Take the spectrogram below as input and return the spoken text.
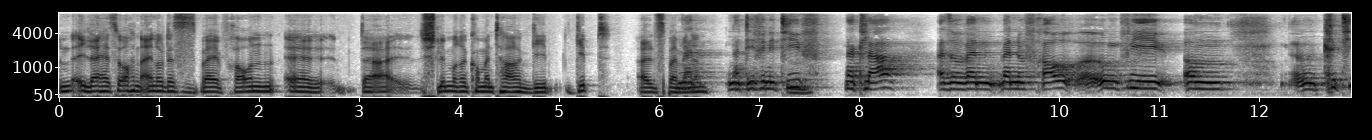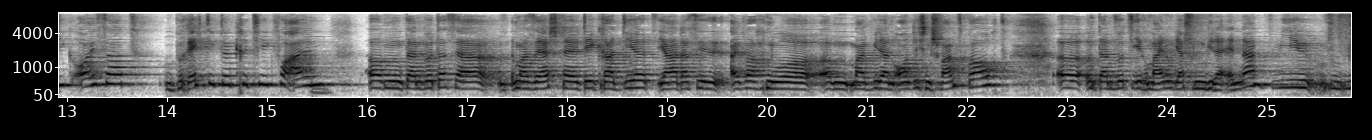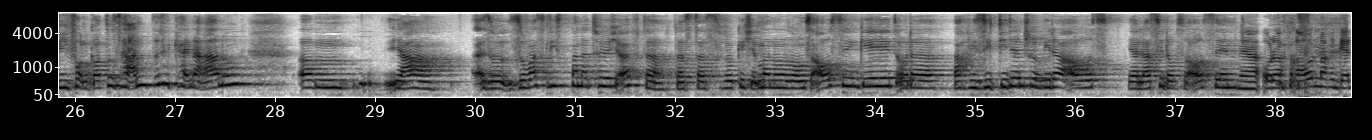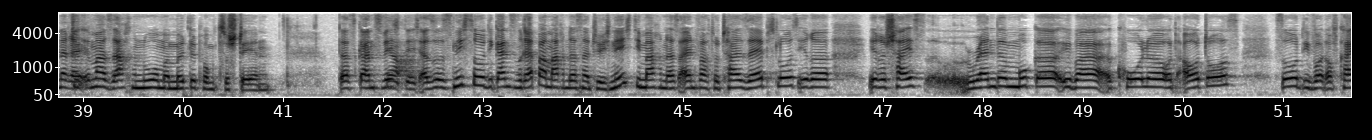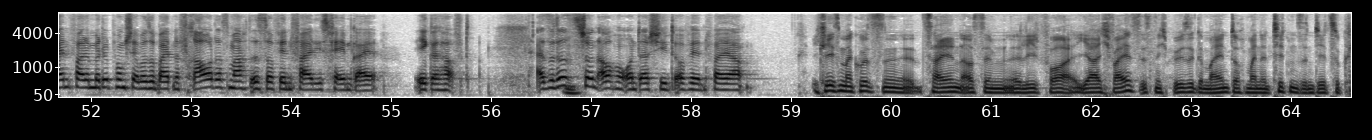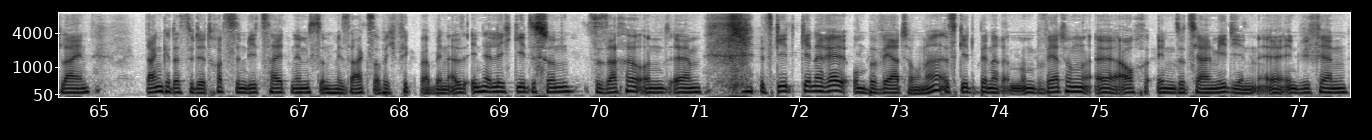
Und Ila, hast du auch den Eindruck, dass es bei Frauen äh, da schlimmere Kommentare gibt als bei Männern? Na, na definitiv. Mhm. Na klar. Also wenn, wenn eine Frau irgendwie ähm, äh, Kritik äußert, berechtigte Kritik vor allem, ähm, dann wird das ja immer sehr schnell degradiert, ja, dass sie einfach nur ähm, mal wieder einen ordentlichen Schwanz braucht äh, und dann wird sie ihre Meinung ja schon wieder ändern, wie, wie von Gottes Hand, keine Ahnung. Ähm, ja, also sowas liest man natürlich öfter, dass das wirklich immer nur so ums Aussehen geht oder ach, wie sieht die denn schon wieder aus? Ja, lass sie doch so aussehen. Ja, oder Frauen machen generell immer Sachen nur, um im Mittelpunkt zu stehen. Das ist ganz wichtig. Ja. Also es ist nicht so, die ganzen Rapper machen das natürlich nicht. Die machen das einfach total selbstlos, ihre, ihre scheiß äh, random Mucke über Kohle und Autos. So, die wollen auf keinen Fall im Mittelpunkt stehen, aber sobald eine Frau das macht, ist es auf jeden Fall, die ist fame geil. Ekelhaft. Also das ist schon auch ein Unterschied auf jeden Fall, ja. Ich lese mal kurz äh, Zeilen aus dem äh, Lied vor. Ja, ich weiß, ist nicht böse gemeint, doch meine Titten sind dir zu klein. Danke, dass du dir trotzdem die Zeit nimmst und mir sagst, ob ich fickbar bin. Also innerlich geht es schon zur Sache und ähm, es geht generell um Bewertung. Ne? Es geht um Bewertung äh, auch in sozialen Medien. Äh, inwiefern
